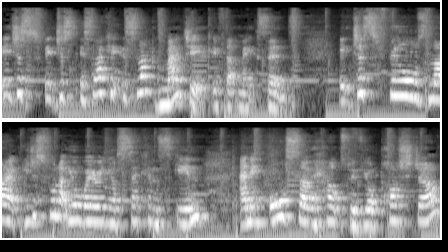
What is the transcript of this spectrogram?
it just, it just, it's like it's like magic if that makes sense. It just feels like you just feel like you're wearing your second skin, and it also helps with your posture,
